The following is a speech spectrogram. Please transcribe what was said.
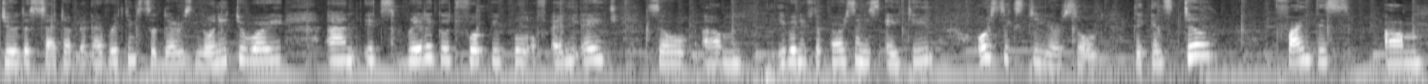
do the setup and everything, so there is no need to worry. And it's really good for people of any age. So um, even if the person is 18 or 60 years old, they can still find this um,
